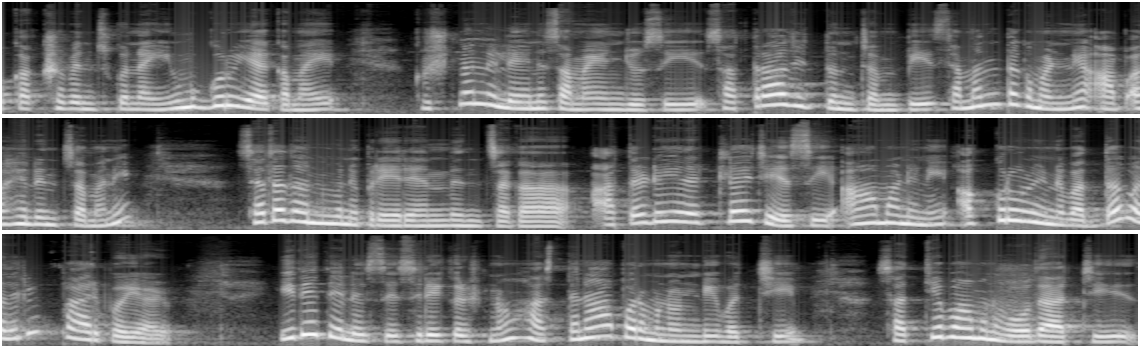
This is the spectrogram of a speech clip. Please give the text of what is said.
కక్ష పెంచుకున్న ఈ ముగ్గురు ఏకమై కృష్ణుని లేని సమయం చూసి సత్రాజిత్తును చంపి సమంతకమణ్ణి అపహరించమని శతధన్వుని ప్రేరేపించగా అతడి ఎట్లే చేసి ఆ మణిని అక్రూరుని వద్ద వదిలి పారిపోయాడు. ఇది తెలిసి శ్రీకృష్ణు హస్తనాపురం నుండి వచ్చి సత్యభామను ఓదార్చి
